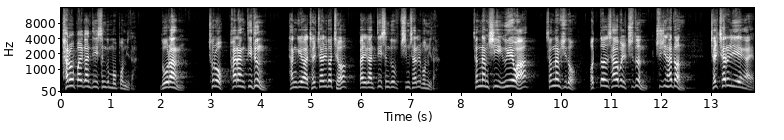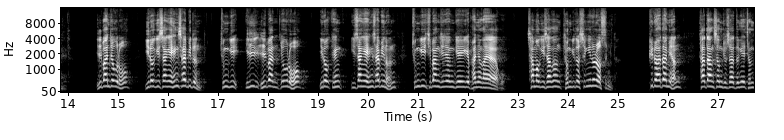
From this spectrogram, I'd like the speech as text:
바로 빨간 띠 승급 못 봅니다. 노랑, 초록, 파랑띠 등 단계와 절차를 거쳐 빨간띠 승급 심사를 봅니다. 성남시 의회와 성남시도 어떤 사업을 추든 추진하던 절차를 이행해야 합니다. 일반적으로 1억 이상의 행사비는 중기 일, 일반적으로 1억 행, 이상의 행사비는 중기 지방 재정 계획에 반영해야 하고 3억 이상은 경기도 승인을 얻습니다. 필요하다면 타당성 조사 등의 정,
